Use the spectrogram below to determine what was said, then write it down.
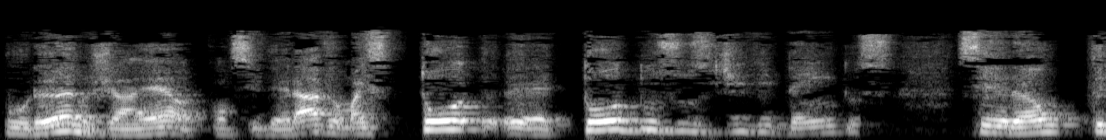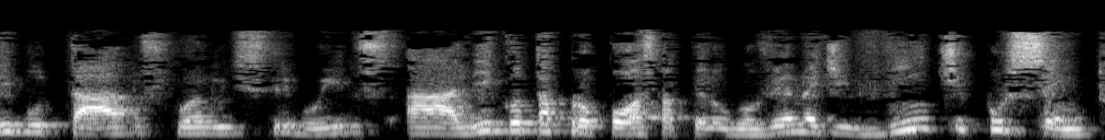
por ano, já é considerável, mas to, é, todos os dividendos serão tributados quando distribuídos. A alíquota proposta pelo governo é de 20%.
